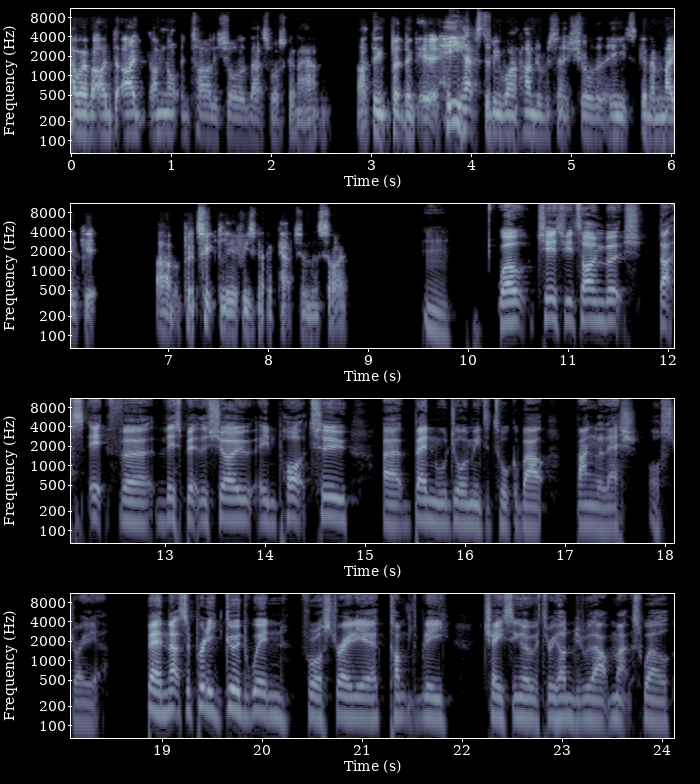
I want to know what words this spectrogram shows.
However, I, am not entirely sure that that's what's going to happen. I think, but the, he has to be 100% sure that he's going to make it, um, particularly if he's going to captain the side. Mm. Well, cheers for your time, Butch. That's it for this bit of the show. In part two, uh, Ben will join me to talk about Bangladesh, Australia. Ben, that's a pretty good win for Australia, comfortably chasing over 300 without Maxwell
